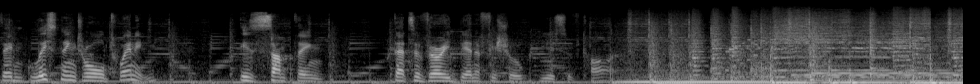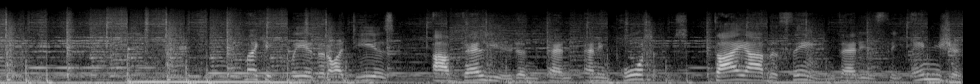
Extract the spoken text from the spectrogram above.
then listening to all 20 is something that's a very beneficial use of time. Make it clear that ideas are valued and, and, and important. They are the thing that is the engine,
